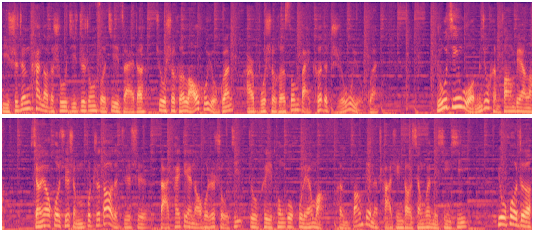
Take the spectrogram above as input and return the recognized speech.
李时珍看到的书籍之中所记载的，就是和老虎有关，而不是和松柏科的植物有关。如今我们就很方便了，想要获取什么不知道的知识，打开电脑或者手机就可以通过互联网很方便的查询到相关的信息。又或者，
